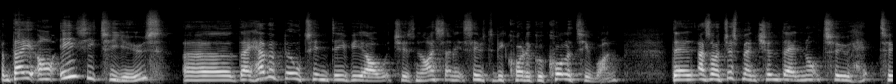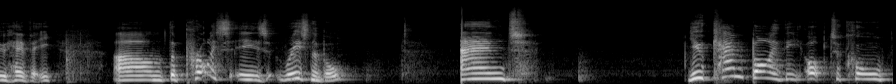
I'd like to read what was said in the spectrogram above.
they are easy to use. Uh, they have a built-in DVR, which is nice, and it seems to be quite a good quality one. They're, as I just mentioned, they're not too too heavy. Um, the price is reasonable, and you can buy the optical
